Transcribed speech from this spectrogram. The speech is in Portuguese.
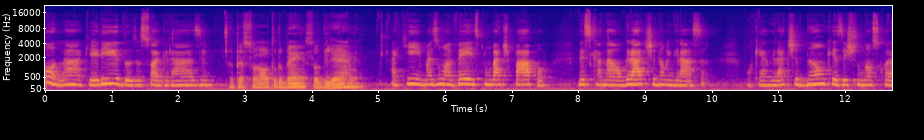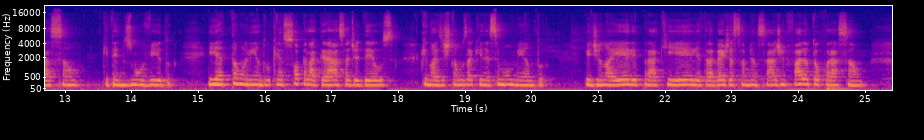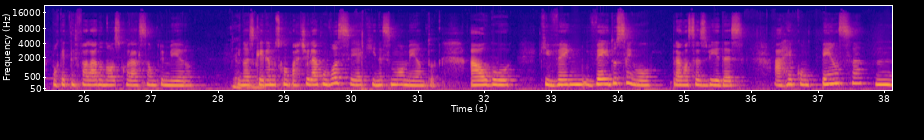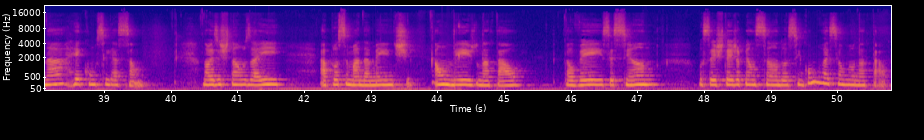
Olá, queridos, eu sou a Grazi. Oi, pessoal, tudo bem? Eu sou o Guilherme. Aqui, mais uma vez, para um bate-papo nesse canal Gratidão em Graça, porque é a gratidão que existe no nosso coração que tem nos movido. E é tão lindo que é só pela graça de Deus que nós estamos aqui nesse momento, pedindo a Ele para que Ele, através dessa mensagem, fale ao teu coração, porque tem falado o nosso coração primeiro. E nós queremos compartilhar com você aqui nesse momento algo que vem veio do Senhor para nossas vidas, a recompensa na reconciliação. Nós estamos aí aproximadamente a um mês do Natal. Talvez esse ano você esteja pensando assim: como vai ser o meu Natal?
